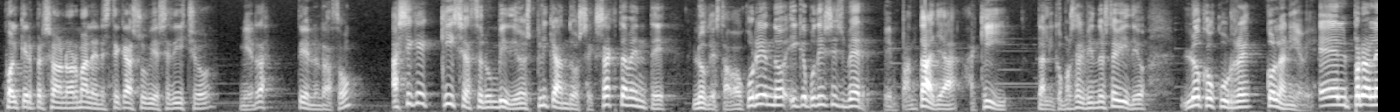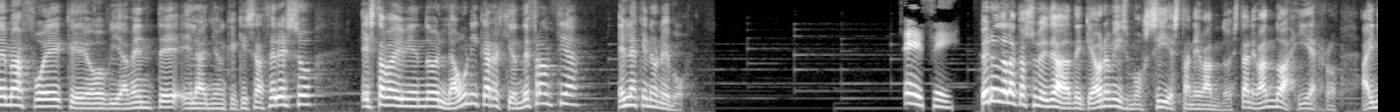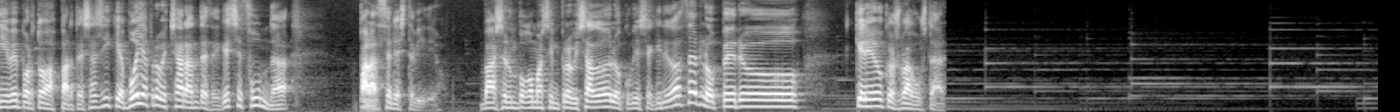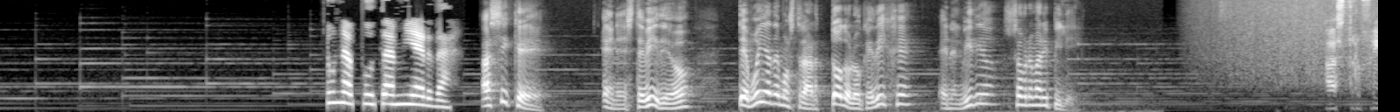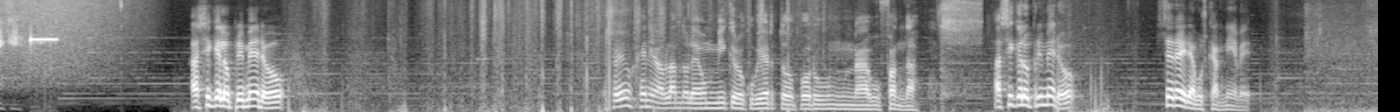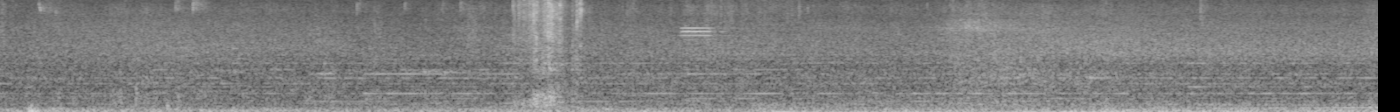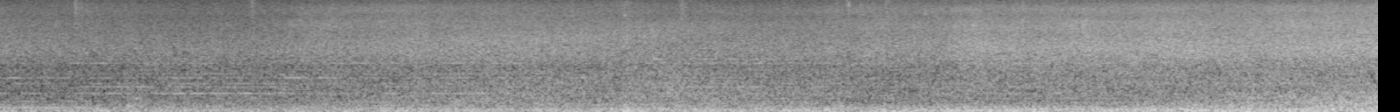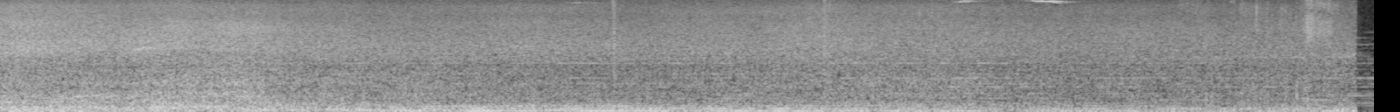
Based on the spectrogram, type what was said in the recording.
Cualquier persona normal en este caso hubiese dicho ¡Mierda, tienen razón! Así que quise hacer un vídeo explicándoos exactamente lo que estaba ocurriendo y que pudieseis ver en pantalla, aquí, tal y como estáis viendo este vídeo, lo que ocurre con la nieve. El problema fue que obviamente el año en que quise hacer eso, estaba viviendo en la única región de Francia en la que no nevó. F. Pero da la casualidad de que ahora mismo sí está nevando, está nevando a hierro, hay nieve por todas partes, así que voy a aprovechar antes de que se funda para hacer este vídeo. Va a ser un poco más improvisado de lo que hubiese querido hacerlo, pero creo que os va a gustar. Una puta mierda. Así que, en este vídeo, te voy a demostrar todo lo que dije en el vídeo sobre Maripili. Astrofriki. Así que lo primero soy un genio hablándole a un micro cubierto por una bufanda. Así que lo primero será ir a buscar nieve.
